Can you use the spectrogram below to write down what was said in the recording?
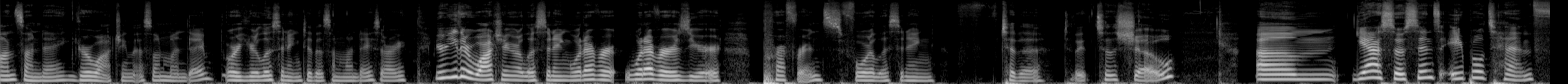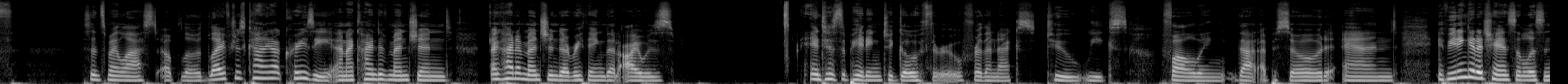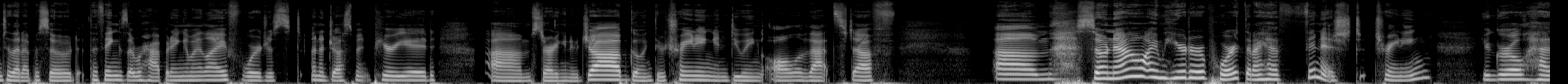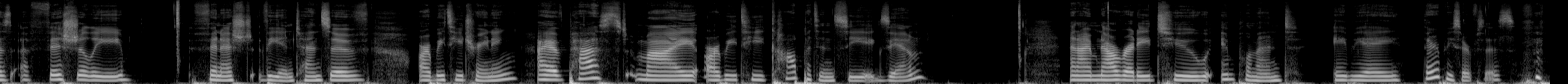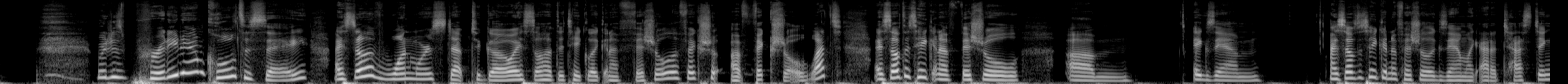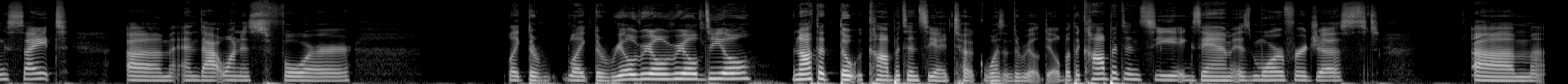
on Sunday. You're watching this on Monday or you're listening to this on Monday, sorry. You're either watching or listening, whatever whatever is your preference for listening to the to the to the show. Um yeah, so since April 10th, since my last upload, life just kind of got crazy and I kind of mentioned I kind of mentioned everything that I was anticipating to go through for the next two weeks following that episode. And if you didn't get a chance to listen to that episode, the things that were happening in my life were just an adjustment period, um, starting a new job, going through training, and doing all of that stuff. Um, so now I'm here to report that I have finished training. Your girl has officially finished the intensive RBT training. I have passed my RBT competency exam and I'm now ready to implement ABA therapy services. Which is pretty damn cool to say. I still have one more step to go. I still have to take like an official official official what? I still have to take an official um exam. I still have to take an official exam like at a testing site um, and that one is for like the like the real real real deal. Not that the competency I took wasn't the real deal, but the competency exam is more for just um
